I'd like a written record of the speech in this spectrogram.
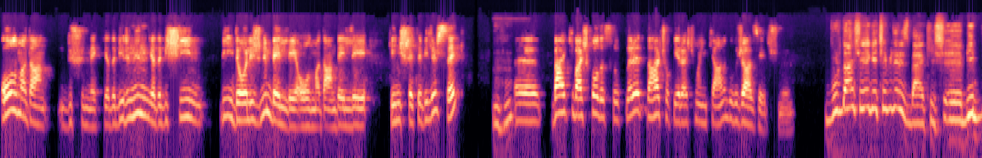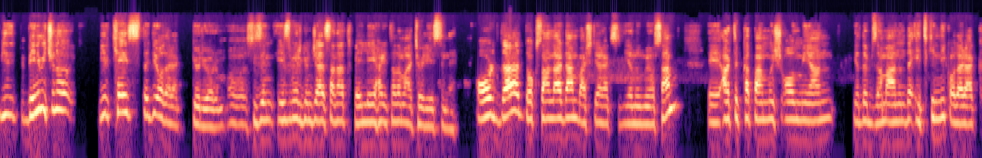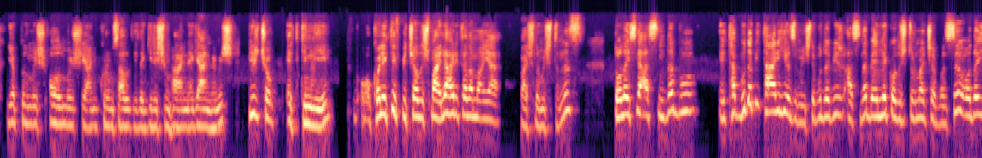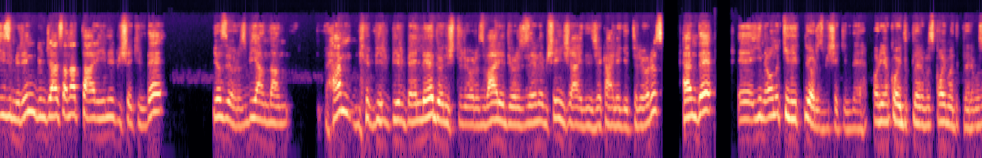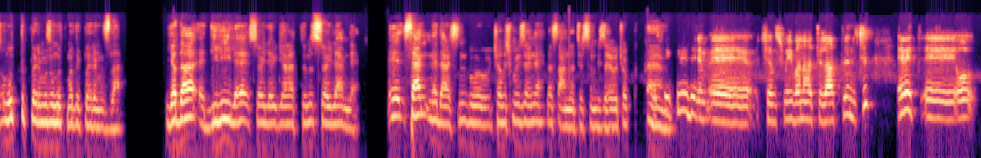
olmadan düşünmek ya da birinin ya da bir şeyin, bir ideolojinin belleği olmadan belleği genişletebilirsek hı hı. E, belki başka olasılıklara daha çok yer açma imkanı bulacağız diye düşünüyorum. Buradan şeye geçebiliriz belki. Bir, bir, benim için o bir case study olarak görüyorum. Sizin İzmir Güncel Sanat Belleği Haritalama Atölyesi'ni. Orada 90'lardan başlayarak yanılmıyorsam e, artık kapanmış olmayan ya da zamanında etkinlik olarak yapılmış olmuş yani kurumsal ya da girişim haline gelmemiş birçok etkinliği o kolektif bir çalışmayla haritalamaya başlamıştınız. Dolayısıyla aslında bu e, tab- bu da bir tarih yazımı işte. Bu da bir aslında bellek oluşturma çabası. O da İzmir'in güncel sanat tarihini bir şekilde yazıyoruz. Bir yandan hem bir, bir belleğe dönüştürüyoruz, var ediyoruz, üzerine bir şey inşa edilecek hale getiriyoruz. Hem de e, yine onu kilitliyoruz bir şekilde. Oraya koyduklarımız, koymadıklarımız, unuttuklarımız, unutmadıklarımızla. Ya da e, diliyle, söyle, yarattığımız söylemle. E, sen ne dersin bu çalışma üzerine nasıl anlatırsın bize o çok? E... Teşekkür ederim e, çalışmayı bana hatırlattığın için. Evet e, o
